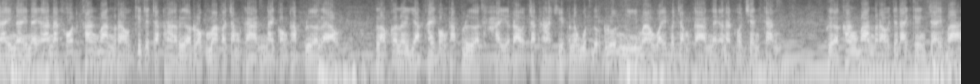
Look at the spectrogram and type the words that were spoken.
ในในในอนาคตข้างบ้านเราคิดจะจัดหาเรือรบมาประจำการในกองทัพเรือแล้ว เราก็เลยอยากให้กองทัพเรือไทยเราจัดหาขีปนาวุธรุ่นนี้มาไว้ประจำการในอนาคตเช่นกันเผื่อข้างบ้านเราจะได้เกรงใจบ้าง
